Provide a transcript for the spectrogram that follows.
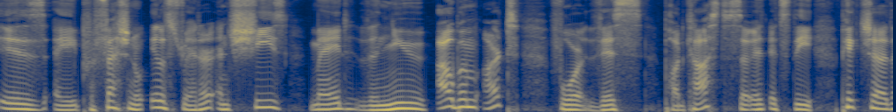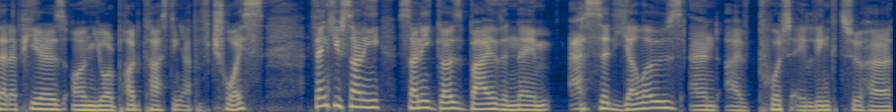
is a professional illustrator and she's made the new album art for this podcast. So it, it's the picture that appears on your podcasting app of choice. Thank you, Sunny. Sunny goes by the name Acid Yellows, and I've put a link to her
